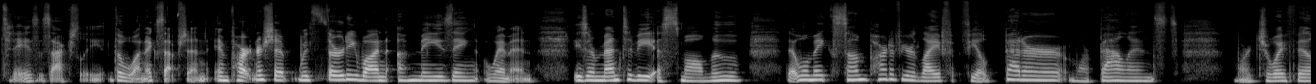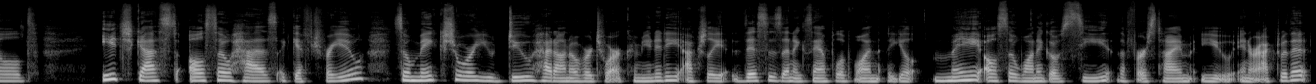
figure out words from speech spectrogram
today's is actually the one exception in partnership with 31 amazing women. These are meant to be a small move that will make some part of your life feel better, more balanced, more joy filled each guest also has a gift for you. So make sure you do head on over to our community. Actually, this is an example of one that you'll may also want to go see the first time you interact with it.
